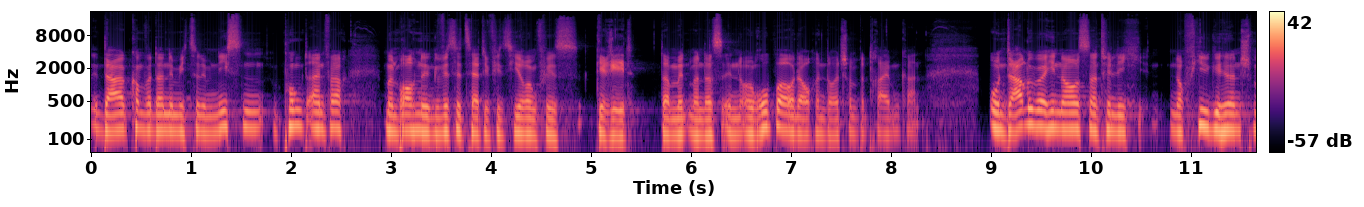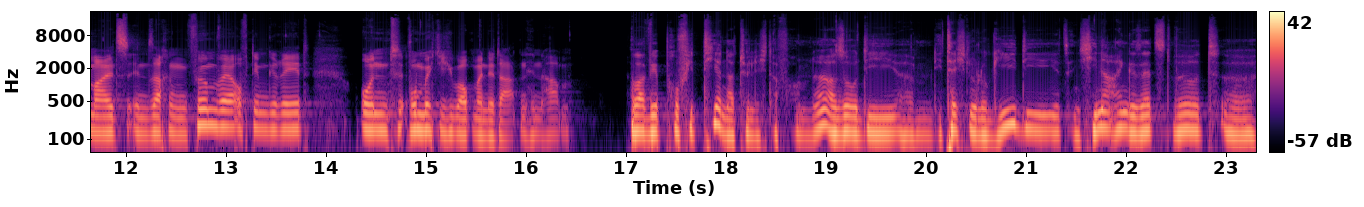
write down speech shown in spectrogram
Da kommen wir dann nämlich zu dem nächsten Punkt einfach. Man braucht eine gewisse Zertifizierung fürs Gerät, damit man das in Europa oder auch in Deutschland betreiben kann. Und darüber hinaus natürlich noch viel Gehirnschmalz in Sachen Firmware auf dem Gerät und wo möchte ich überhaupt meine Daten hinhaben. Aber wir profitieren natürlich davon. Ne? Also die, ähm, die Technologie, die jetzt in China eingesetzt wird, äh,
